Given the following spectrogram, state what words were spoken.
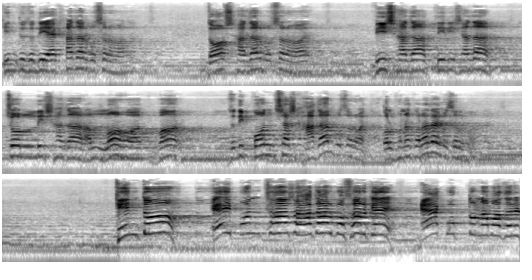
কিন্তু যদি এক হাজার বছর হয়, দশ হাজার বছর হয় বিশ হাজার, তিরিশ হাজার, চল্লিশ হাজার, আল্লাহ আকবর। যদি পঞ্চাশ হাজার বছর হয়, কল্পনা করা যায় মুসলমান? কিন্তু এই পঞ্চাশ হাজার বছরকে এক উক্ত নামাজের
